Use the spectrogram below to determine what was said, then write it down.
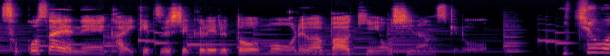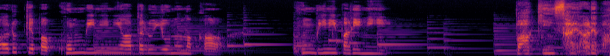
そこさえね、解決してくれると、もう俺はバーキン推しなんですけど。道を歩けばコンビニに当たる世の中、コンビニばりに、バーキンさえあれば。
